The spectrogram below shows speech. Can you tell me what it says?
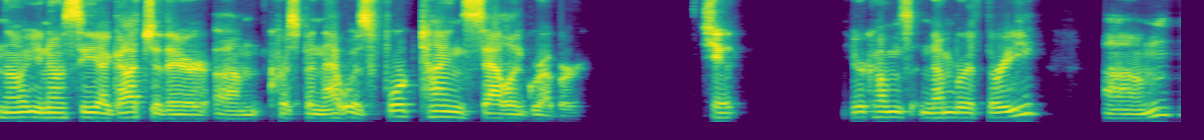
No, you know, see, I got you there, um, Crispin. That was Forktine Salad Grubber. Shoot. Here comes number three. Um,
